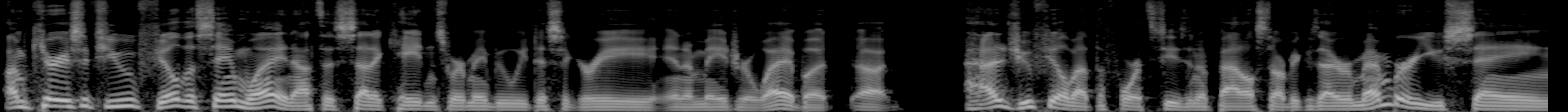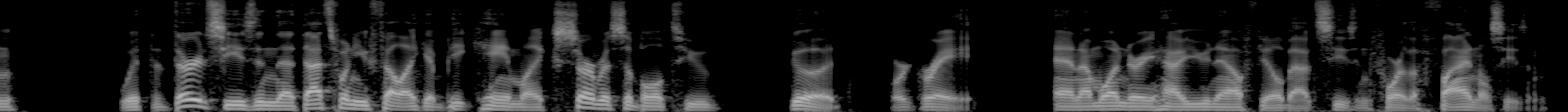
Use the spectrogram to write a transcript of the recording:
i'm curious if you feel the same way not to set a cadence where maybe we disagree in a major way but uh, how did you feel about the fourth season of battlestar? Because i remember you saying with the third season that that's when you felt like it became like serviceable to good or great and I'm wondering how you now feel about season four, the final season.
